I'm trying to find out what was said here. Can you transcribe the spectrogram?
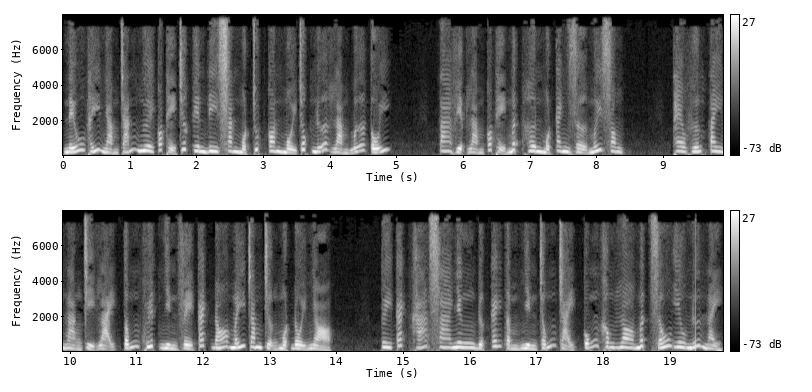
Nếu thấy nhàm chán ngươi có thể trước tiên đi săn một chút con mồi chốc nữa làm bữa tối. Ta việc làm có thể mất hơn một canh giờ mới xong. Theo hướng tay nàng chỉ lại, tống khuyết nhìn về cách đó mấy trăm trượng một đồi nhỏ. Tuy cách khá xa nhưng được cái tầm nhìn trống trải cũng không lo mất dấu yêu nữ này.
